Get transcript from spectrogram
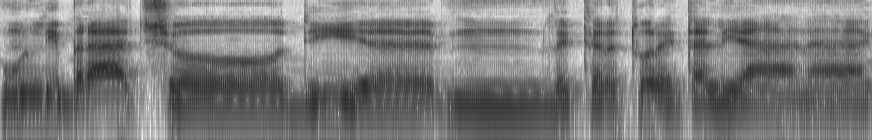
Un libraccio di eh, letteratura italiana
